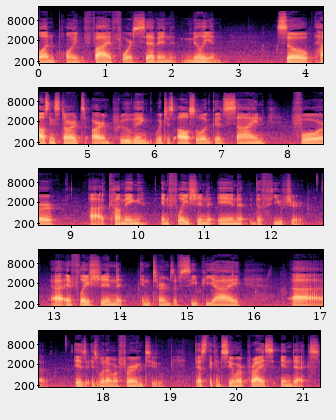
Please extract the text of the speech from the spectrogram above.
1.547 million. So housing starts are improving, which is also a good sign for uh, coming inflation in the future. Uh, inflation in terms of CPI uh, is, is what I'm referring to. That's the Consumer Price Index.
